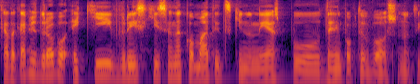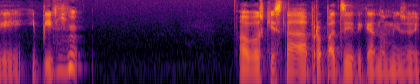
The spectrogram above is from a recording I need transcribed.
κατά κάποιο τρόπο, εκεί βρίσκεις ένα κομμάτι της κοινωνίας που δεν υποπτευόσουν ότι υπήρχε. Όπως και στα προπατζίδικα, νομίζω,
